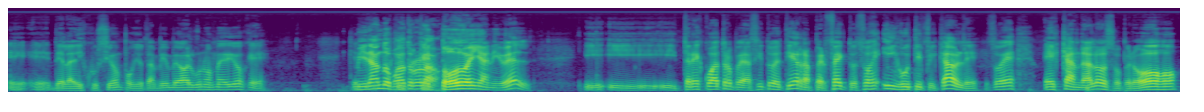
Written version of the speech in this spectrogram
de la discusión, porque yo también veo algunos medios que... Mirando para otro lado. Todo es a nivel y, tres, cuatro pedacitos de tierra. Perfecto, eso es injustificable, eso es escandaloso, pero ojo,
